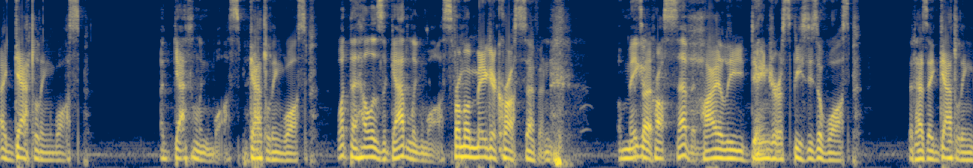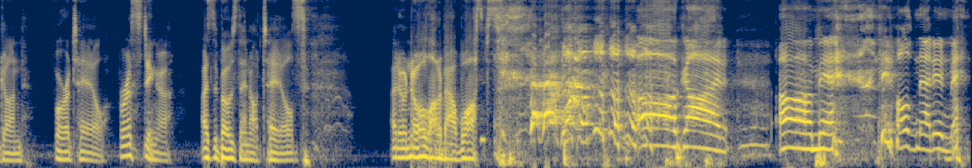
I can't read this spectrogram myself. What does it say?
a Gatling wasp. A Gatling wasp. Gatling wasp What the hell is a Gatling wasp? from Omega Cross 7. Omega a- Cross 7. Highly dangerous species of wasp that has a Gatling gun for a tail, for a stinger. I suppose they're not tails. I don't know a lot about wasps. Oh God. Oh man, I've been holding that in, man.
